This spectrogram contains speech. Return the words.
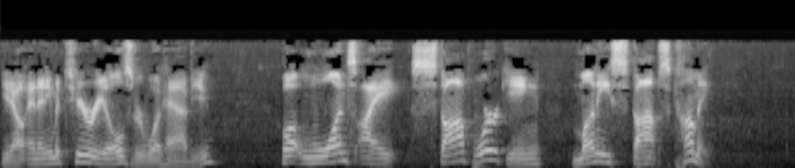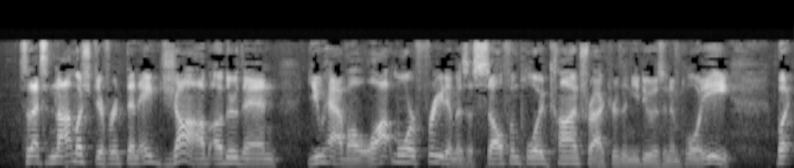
you know, and any materials or what have you. But once I stop working, money stops coming. So that's not much different than a job other than you have a lot more freedom as a self-employed contractor than you do as an employee. But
